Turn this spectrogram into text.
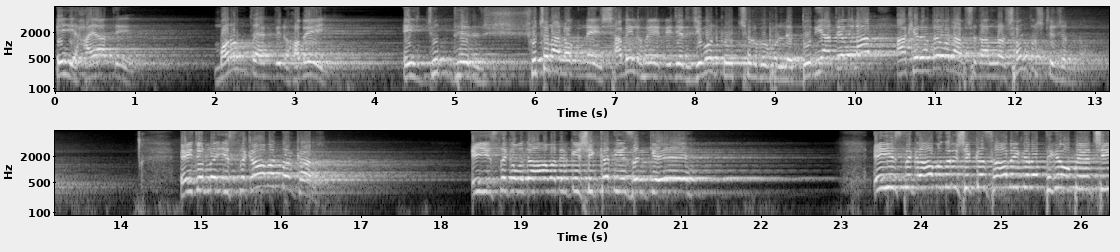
এই হায়াতে মরণ তো একদিন হবেই। এই যুদ্ধের সূচনা লগ্নে সামিল হয়ে নিজের জীবনকে উৎসর্গ করলে দুনিয়াতেও লাভ, আখেরাতেও লাভ শুধু আল্লাহর সন্তুষ্টির জন্য। এই জন্য ইস্তেকামত দরকার। এই ইস্তেকামত আমাদেরকে শিক্ষা দিয়েছেন কে? এই ইস্তেকামতের শিক্ষা সাহাবী থেকেও পেয়েছি।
